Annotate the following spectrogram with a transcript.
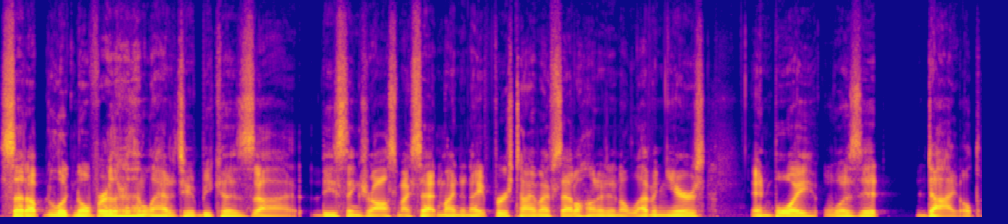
setup, look no further than Latitude because uh, these things are awesome. I sat in mine tonight. First time I've saddle hunted in 11 years, and boy, was it dialed.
